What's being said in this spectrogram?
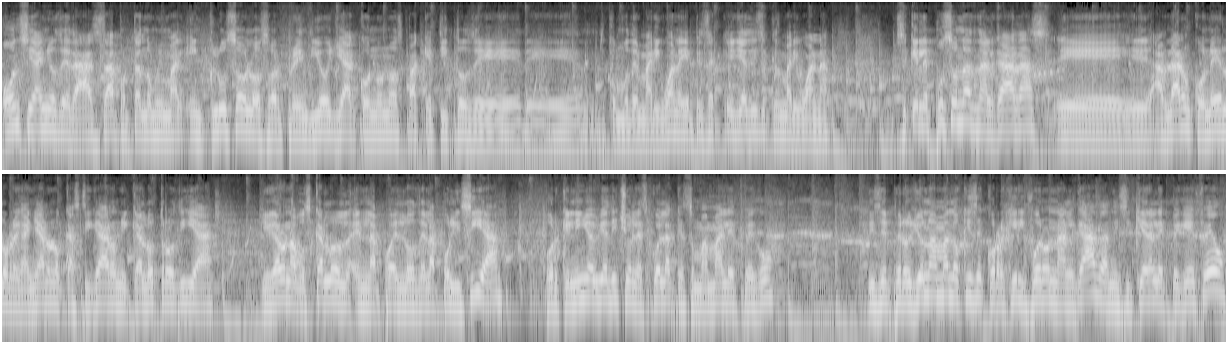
11 años de edad, estaba portando muy mal. Incluso lo sorprendió ya con unos paquetitos de, como de marihuana. Ella, piensa, ella dice que es marihuana. Así que le puso unas nalgadas, eh, eh, hablaron con él, lo regañaron, lo castigaron y que al otro día llegaron a buscarlo en la, los de la policía porque el niño había dicho en la escuela que su mamá le pegó. Dice, pero yo nada más lo quise corregir y fueron nalgadas, ni siquiera le pegué feo.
